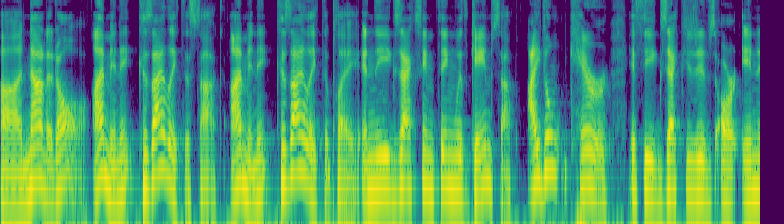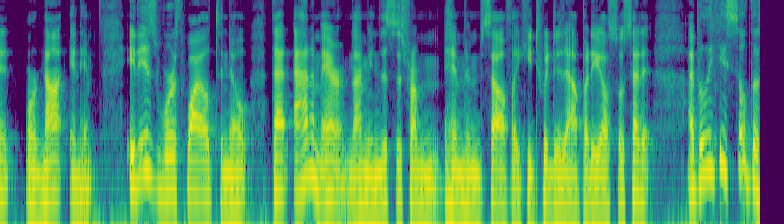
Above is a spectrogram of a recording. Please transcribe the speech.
Uh, not at all. I'm in it because I like the stock. I'm in it because I like the play. And the exact same thing with GameStop. I don't care if the executives are in it or not in it. It is worthwhile to note that Adam Aron, I mean, this is from him himself, like he tweeted out, but he also said it. I believe he's still the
